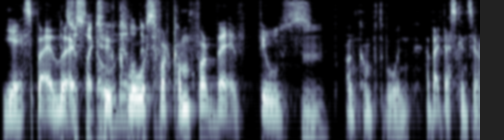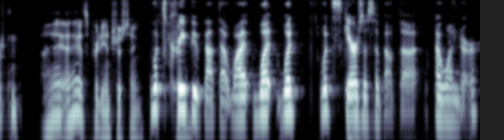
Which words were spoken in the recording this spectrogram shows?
Yes, but it looks just like too close different. for comfort that it feels hmm. uncomfortable and a bit disconcerting. I, I think that's pretty interesting. What's creepy about that? Why? What? What? What scares us about that? I wonder.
